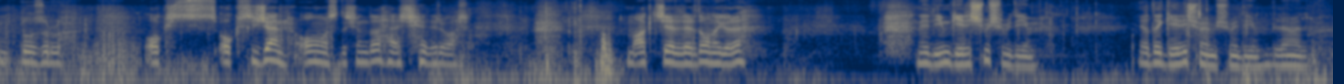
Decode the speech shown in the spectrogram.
mutlu huzurlu. Oks- oksijen olması dışında her şeyleri var. Ama akciğerleri de ona göre ne diyeyim gelişmiş mi diyeyim ya da gelişmemiş mi diyeyim bilemedim.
